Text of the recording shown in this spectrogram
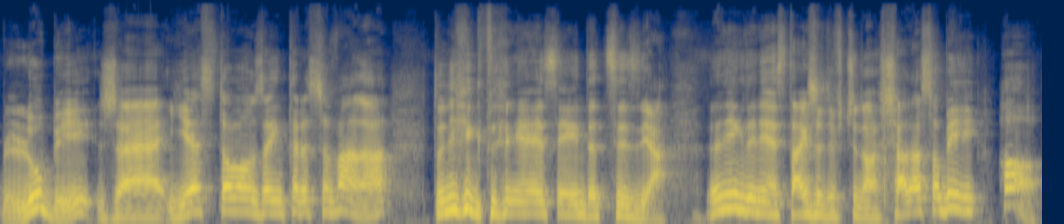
lubi, że jest Tobą zainteresowana, to nigdy nie jest jej decyzja. To nigdy nie jest tak, że dziewczyna siada sobie i ho,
